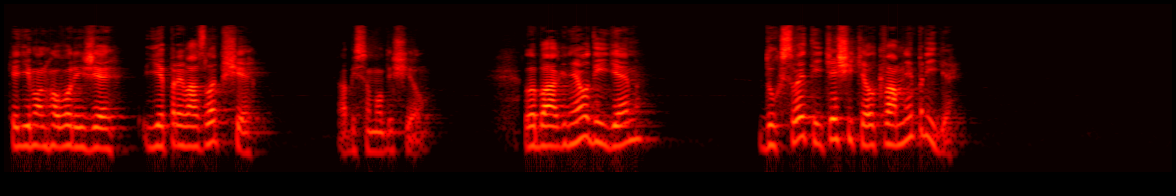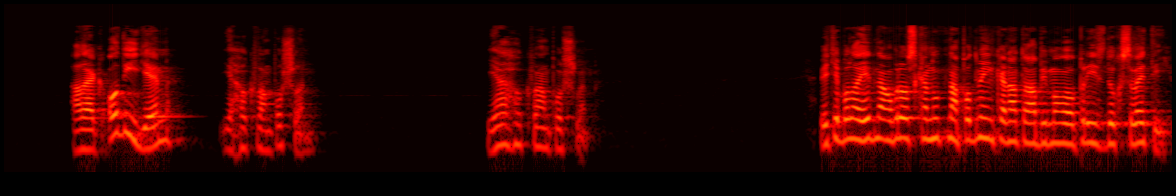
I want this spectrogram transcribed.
Keď im on hovorí, že je pre vás lepšie, aby som odišiel. Lebo ak neodídem, Duch Svetý, tešiteľ, k vám nepríde. Ale ak odídem, ja ho k vám pošlem. Ja ho k vám pošlem. Viete, bola jedna obrovská nutná podmienka na to, aby mohol prísť Duch Svetý.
